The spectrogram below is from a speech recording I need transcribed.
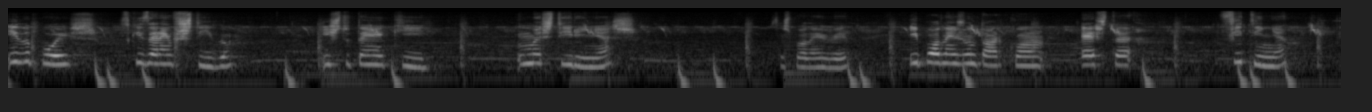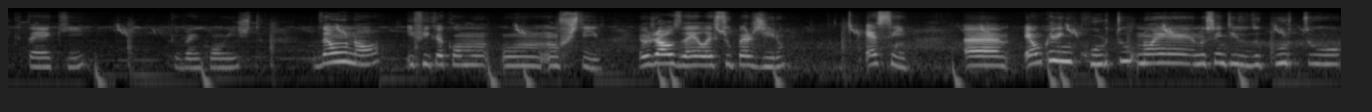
E depois, se quiserem vestido, isto tem aqui umas tirinhas, vocês podem ver, e podem juntar com esta fitinha que tem aqui, que vem com isto, dão um nó e fica como um, um vestido. Eu já usei, ele é super giro. É assim, uh, é um bocadinho curto, não é no sentido de curto,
